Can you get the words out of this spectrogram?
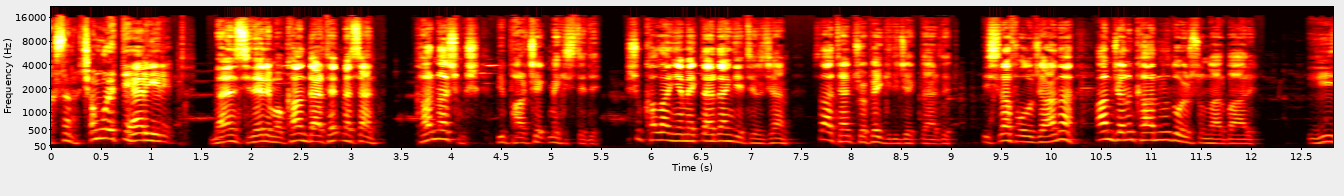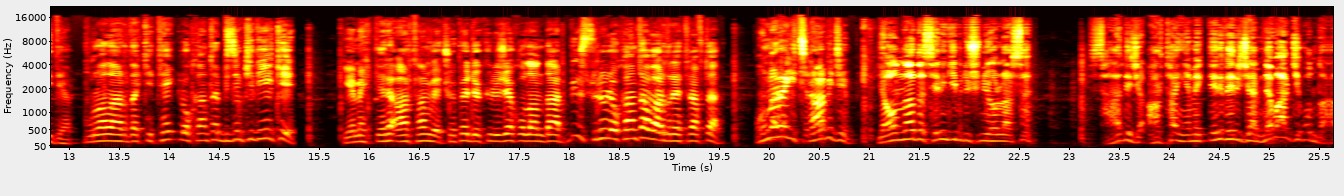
Baksana çamur etti her yeri. Ben silerim Okan dert etme sen. Karnı açmış bir parça ekmek istedi. Şu kalan yemeklerden getireceğim. Zaten çöpe gideceklerdi. İsraf olacağına amcanın karnını doyursunlar bari. İyi de buralardaki tek lokanta bizimki değil ki. Yemekleri artan ve çöpe dökülecek olan daha bir sürü lokanta vardır etrafta. Onlara gitsin abicim. Ya onlar da senin gibi düşünüyorlarsa? Sadece artan yemekleri vereceğim. Ne var ki bunda?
